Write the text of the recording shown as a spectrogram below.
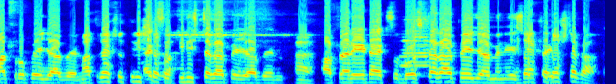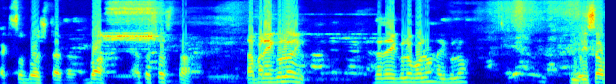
মাত্র পেয়ে যাবেন। মাত্র একশো তিরিশ টাকা। তিরিশ টাকা পেয়ে যাবেন। হ্যাঁ। আপনার এটা একশো দশ টাকা পেয়ে যাবেন এইসব দশ টাকা? একশো দশ টাকা। বাহ এত সস্তা। তারপরে এগুলো দাদা এগুলো বলুন এগুলো? এইসব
